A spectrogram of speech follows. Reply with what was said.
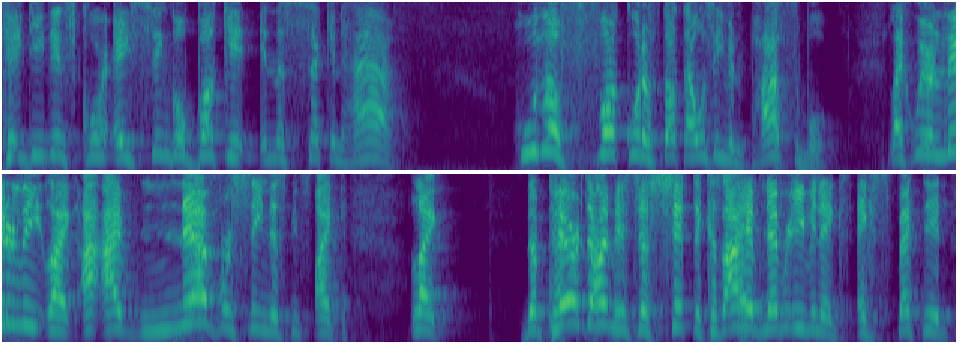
KD didn't score a single bucket in the second half. Who the fuck would have thought that was even possible? Like we're literally like I, have never seen this before. Like, like the paradigm has just shifted because I have never even ex- expected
